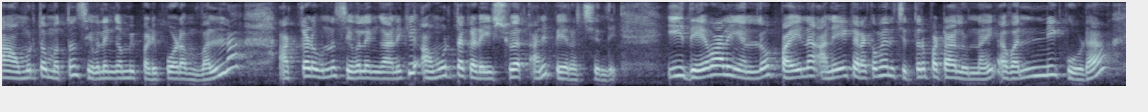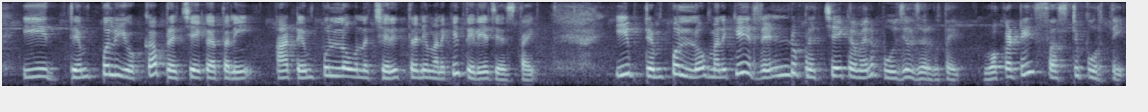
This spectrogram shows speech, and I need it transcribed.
ఆ అమృతం మొత్తం శివలింగం మీద పడిపోవడం వల్ల అక్కడ ఉన్న శివలింగానికి అమృతకడేశ్వర్ అని పేరు వచ్చింది ఈ దేవాలయంలో పైన అనేక రకమైన చిత్రపటాలు ఉన్నాయి అవన్నీ కూడా ఈ టెంపుల్ యొక్క ప్రత్యేకతని ఆ టెంపుల్లో ఉన్న చరిత్రని మనకి తెలియజేస్తాయి ఈ టెంపుల్లో మనకి రెండు ప్రత్యేకమైన పూజలు జరుగుతాయి. ఒకటి షష్ఠి పూర్తి.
